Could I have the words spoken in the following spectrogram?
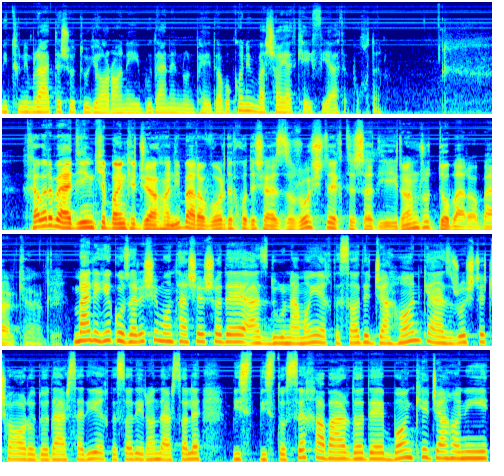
می‌تونیم ردش رو تو یارانه ای بودن نون پیدا بکنیم و شاید کیفیت پخته خبر بعدی این که بانک جهانی برآورد خودش از رشد اقتصادی ایران رو دو برابر کرده. بله یه گزارشی منتشر شده از دورنمای اقتصاد جهان که از رشد 4.2 درصدی اقتصاد ایران در سال 2023 خبر داده. بانک جهانی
